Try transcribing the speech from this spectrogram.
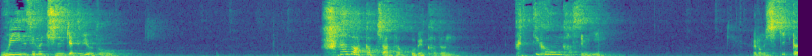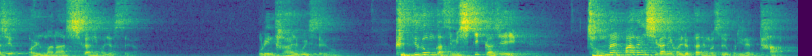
우리 인생을 주님께 드려도 하나도 아깝지 않다고 고백하던 그 뜨거운 가슴이 여러분 식기까지 얼마나 시간이 걸렸어요? 우린 다 알고 있어요. 그 뜨거운 가슴이 식기까지 정말 빠른 시간이 걸렸다는 것을 우리는 다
